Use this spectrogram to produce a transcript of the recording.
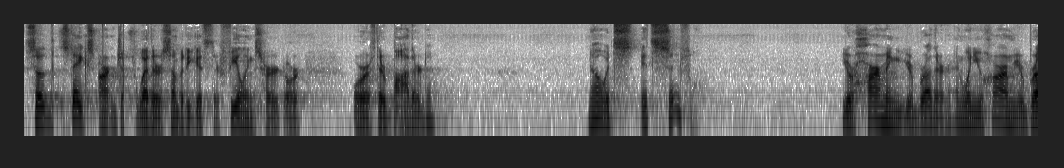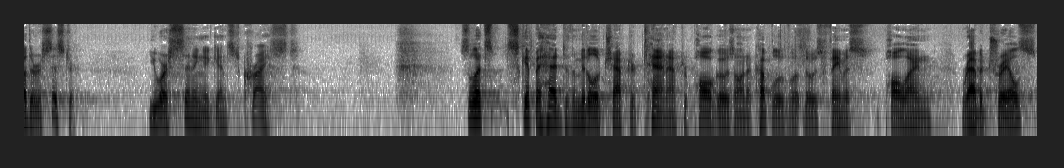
So the stakes aren't just whether somebody gets their feelings hurt or, or if they're bothered. No, it's, it's sinful you're harming your brother. And when you harm your brother or sister, you are sinning against Christ. So let's skip ahead to the middle of chapter 10 after Paul goes on a couple of those famous Pauline rabbit trails.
